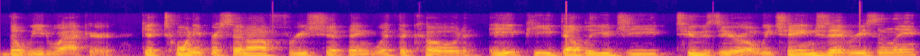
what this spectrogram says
the Weed Whacker. Get 20% off free shipping with the code APWG20. We changed it recently.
